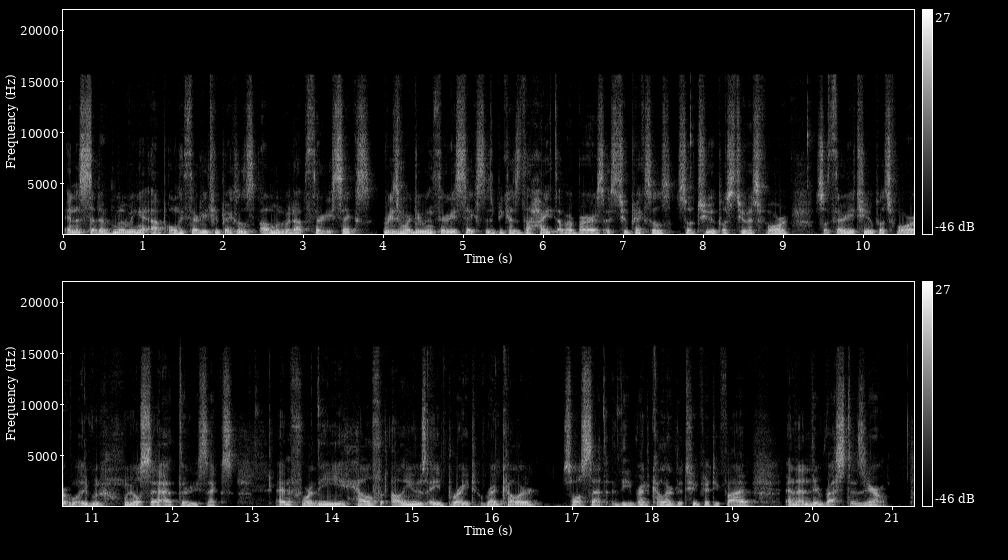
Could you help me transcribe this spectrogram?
And instead of moving it up only 32 pixels, I'll move it up 36. The reason we're doing 36 is because the height of our bars is 2 pixels. So 2 plus 2 is 4. So 32 plus 4 we will set at 36. And for the health, I'll use a bright red color. So I'll set the red color to 255 and then the rest to zero. If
